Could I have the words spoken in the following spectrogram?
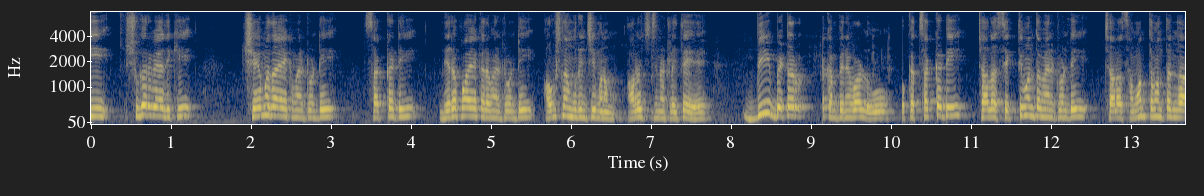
ఈ షుగర్ వ్యాధికి క్షేమదాయకమైనటువంటి చక్కటి నిరపాయకరమైనటువంటి ఔషధం గురించి మనం ఆలోచించినట్లయితే బీ బెటర్ కంపెనీ వాళ్ళు ఒక చక్కటి చాలా శక్తివంతమైనటువంటి చాలా సమర్థవంతంగా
